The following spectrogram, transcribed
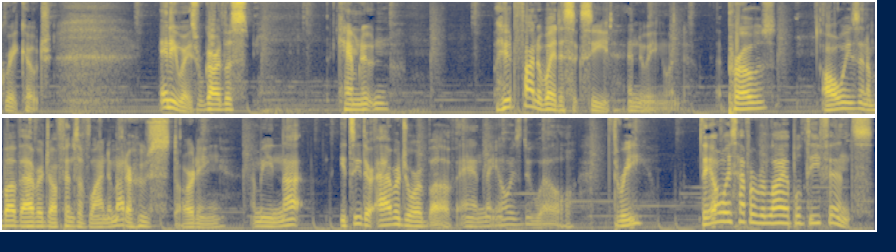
great coach. Anyways, regardless, Cam Newton, he'd find a way to succeed in New England. Pros, always an above average offensive line, no matter who's starting. I mean, not it's either average or above, and they always do well. Three, they always have a reliable defense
